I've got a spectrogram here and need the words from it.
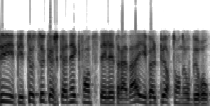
si, puis tous ceux que je connais qui font du télétravail, ils veulent plus retourner au bureau.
